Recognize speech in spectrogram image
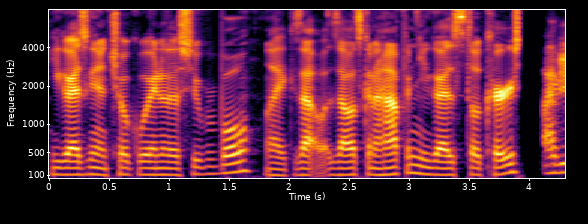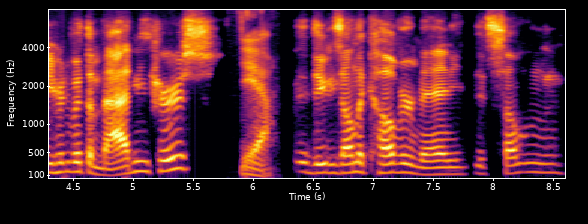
you guys gonna choke away another Super Bowl? Like, is that is that what's gonna happen? You guys still curse? Have you heard about the Madden curse? Yeah, dude, he's on the cover, man. He, it's something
